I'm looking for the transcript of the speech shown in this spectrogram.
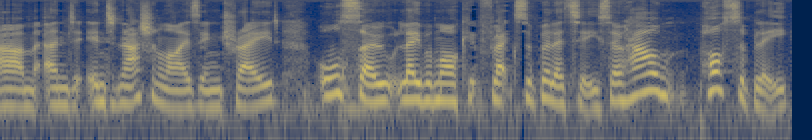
um, and internationalizing trade. Also, labour market flexibility. So how possibly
